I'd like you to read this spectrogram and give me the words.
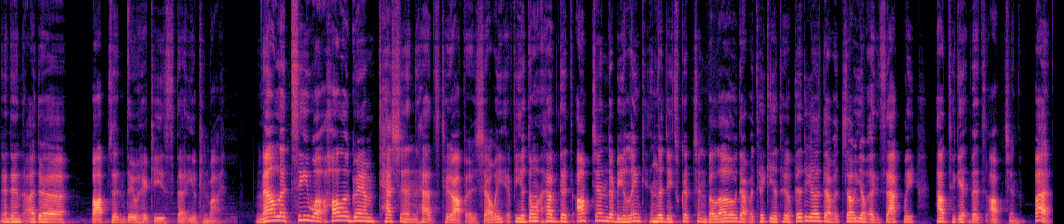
And then other bobs and doohickeys that you can buy. Now let's see what hologram Teshin has to offer, shall we? If you don't have this option, there'll be a link in the description below that will take you to a video that will show you exactly how to get this option. But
